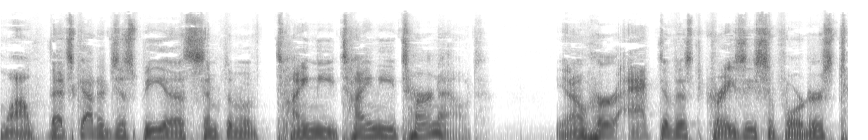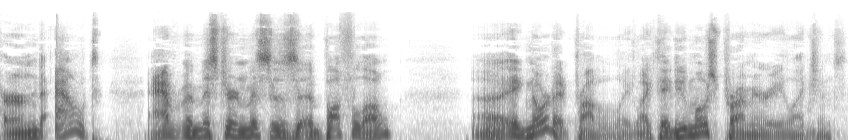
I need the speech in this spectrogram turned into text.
Wow, that's got to just be a symptom of tiny, tiny turnout. You know, her activist, crazy supporters turned out. Mr. and Mrs. Buffalo uh, ignored it probably, like they do most primary elections.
